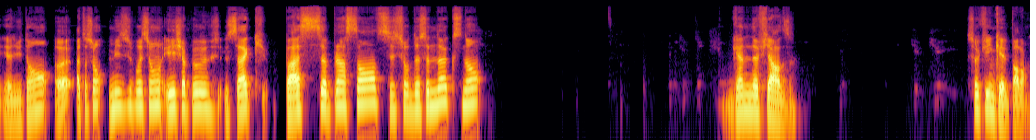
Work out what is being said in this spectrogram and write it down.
il y a du temps. Euh, attention, mise sous pression et chapeau, sac, passe plein centre. C'est sur Dawson Knox, non? Gain de 9 yards. So Kincaid, pardon.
